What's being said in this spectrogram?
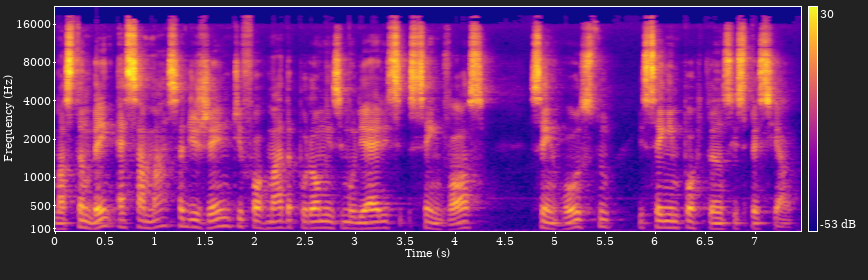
mas também essa massa de gente formada por homens e mulheres sem voz, sem rosto e sem importância especial.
